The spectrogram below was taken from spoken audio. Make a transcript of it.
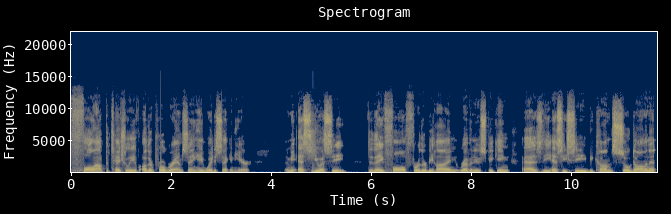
fallout potentially of other programs saying, hey, wait a second here. I mean, SUSC, do they fall further behind revenue speaking as the SEC becomes so dominant?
